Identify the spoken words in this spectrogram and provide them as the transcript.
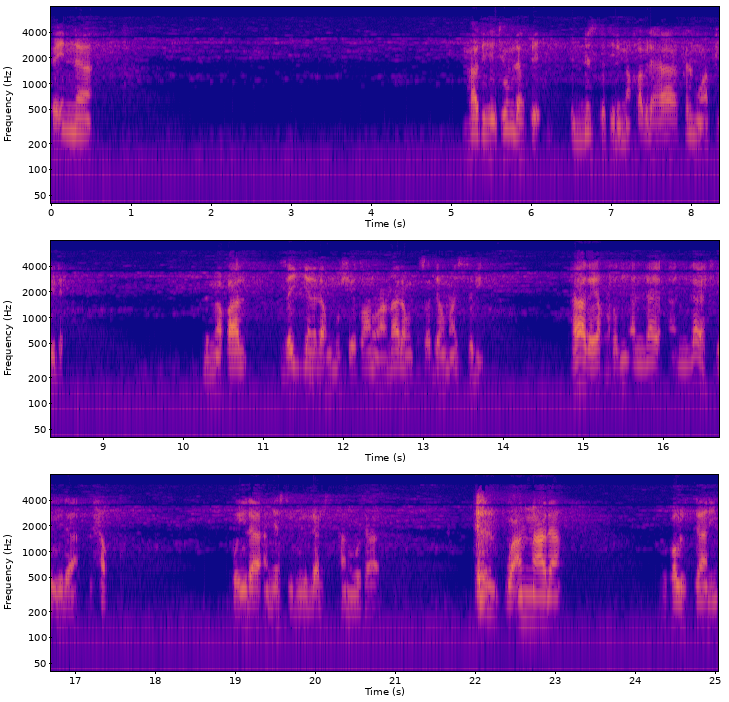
فإن هذه جملة بالنسبة لما قبلها كالمؤكدة لما قال زين لهم الشيطان أعمالهم فصدهم عن السبيل. هذا يقتضي أن لا أن لا يهتدوا إلى الحق وإلى أن يسجدوا لله سبحانه وتعالى. وأما على القول الثاني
